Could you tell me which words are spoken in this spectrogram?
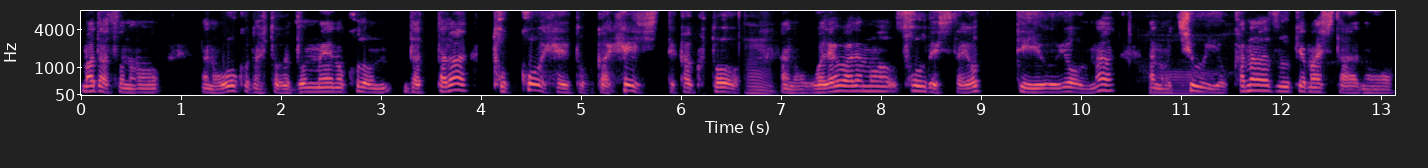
まだそのあの、多くの人が存命の頃だったら、特攻兵とか兵士って書くと、うん、あの、我々もそうでしたよっていうような、あの、注意を必ず受けました。あの、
